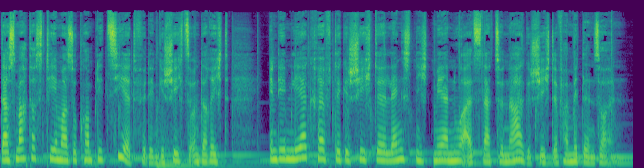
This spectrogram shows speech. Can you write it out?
Das macht das Thema so kompliziert für den Geschichtsunterricht, in dem Lehrkräfte Geschichte längst nicht mehr nur als Nationalgeschichte vermitteln sollen.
